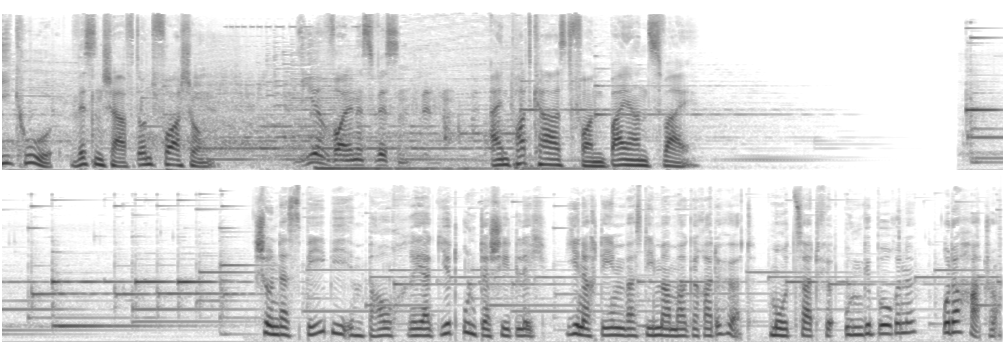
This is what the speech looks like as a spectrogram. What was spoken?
IQ, Wissenschaft und Forschung. Wir wollen es wissen. Ein Podcast von Bayern 2. Schon das Baby im Bauch reagiert unterschiedlich, je nachdem, was die Mama gerade hört. Mozart für Ungeborene oder Hardrock.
